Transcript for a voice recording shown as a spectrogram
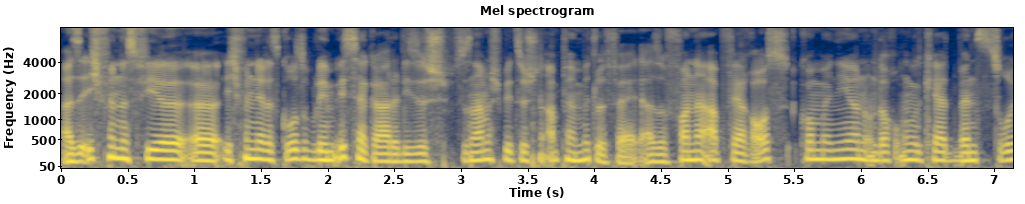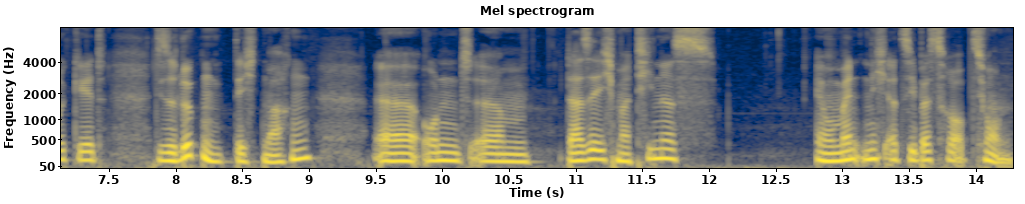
Also ich finde es viel, äh, ich finde das große Problem ist ja gerade dieses Zusammenspiel zwischen Abwehr und Mittelfeld. Also von der Abwehr raus kombinieren und auch umgekehrt, wenn es zurückgeht, diese Lücken dicht machen. Äh, und ähm, da sehe ich Martinez im Moment nicht als die bessere Option.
